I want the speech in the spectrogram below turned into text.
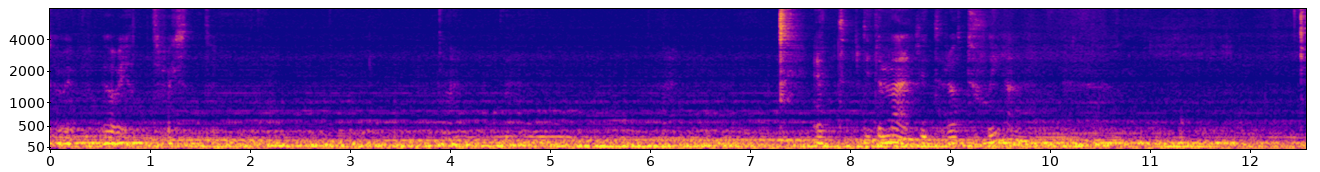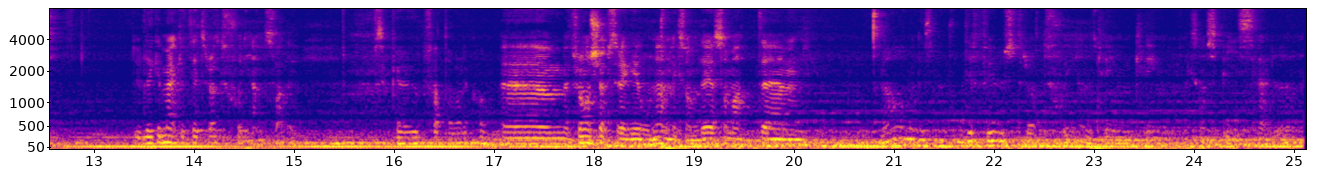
jag vet, jag vet faktiskt inte. Ett lite märkligt rött sken. Du lägger märke till ett rött sken, Sally. Försöker uppfatta vad det kommer. Ehm, från köksregionen liksom. Det är som att... ehm, ja, men det är som ett diffust rött sken kring, kring liksom spishällen.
